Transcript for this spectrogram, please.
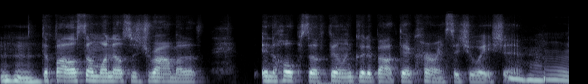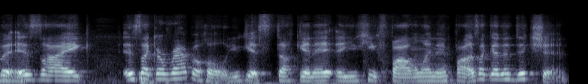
hmm to follow someone else's drama in the hopes of feeling good about their current situation. Mhm. But it's like it's like a rabbit hole. You get stuck in it and you keep following and follow. It's like an addiction.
